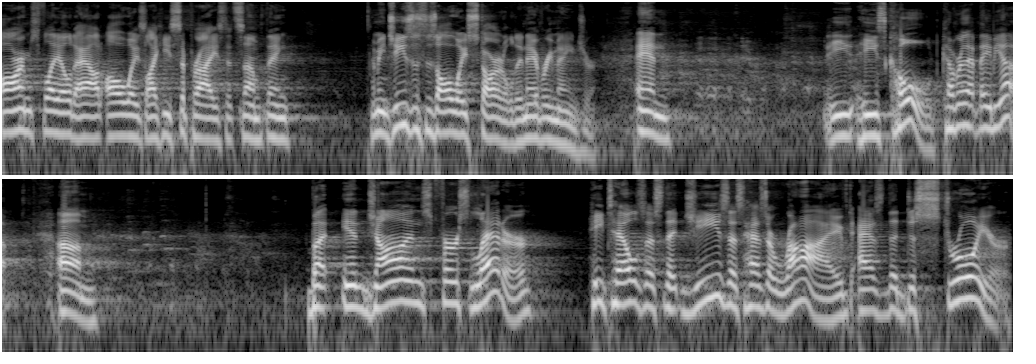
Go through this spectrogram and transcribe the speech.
arms flailed out, always like he's surprised at something. I mean, Jesus is always startled in every manger. And he, he's cold. Cover that baby up. Um, but in John's first letter, he tells us that Jesus has arrived as the destroyer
